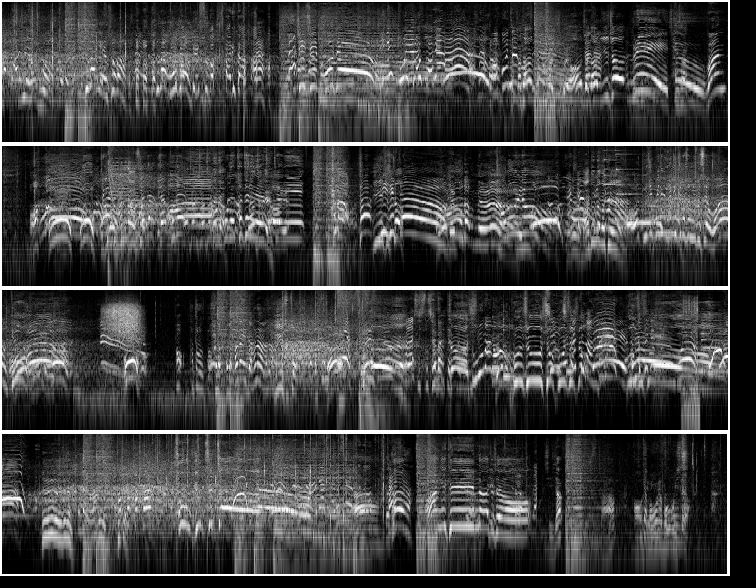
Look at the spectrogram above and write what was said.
이에요, 뭐예요? 수박이에요, 수박. 수박 5점. 수박 살이다. 자, 75점. 자, 다음 조건 가주시고요. 자, 자, 다음 자. 2전. 3, 2, 1. 오, 오, 많이 나왔어. 자, 고개, 천천히, 천천히. 고개 천천히 천천히. 하나. 턱20 20점. 점. 어, 예쁘다, 근데. 잘 어울려. 마돈나 같아. 어, 뮤직비디오 이렇게 찍어서 올려주세요. 와, 듀. 어, 다 떨어졌다. 하나 있다, 하나, 하나. 20점. 네. 네. 잘할 수 있어, 제발. 자, 너무 많아. 여러분, 분수쇼, 분수쇼. 안 돼. 분수쇼. 총 60점. 자, 다음 왕이팀 나와주세요. 시작. 자, 어, 지금 입에 모으고 있어요.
